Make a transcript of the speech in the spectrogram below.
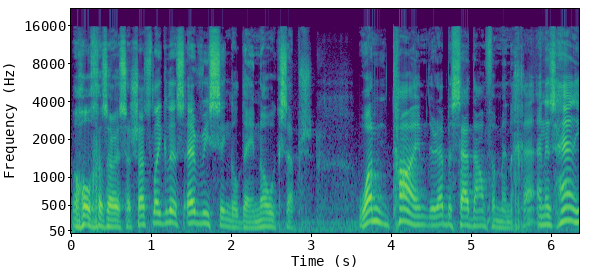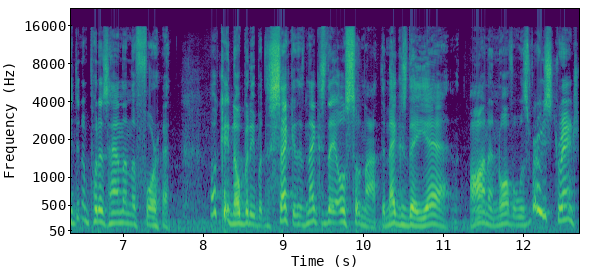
The whole Chazar Sashatz like this, every single day, no exception. One time, the Rebbe sat down for mincha, and his hand, he didn't put his hand on the forehead. Okay, nobody, but the second, the next day also not. The next day, yeah, on and off. It was very strange.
